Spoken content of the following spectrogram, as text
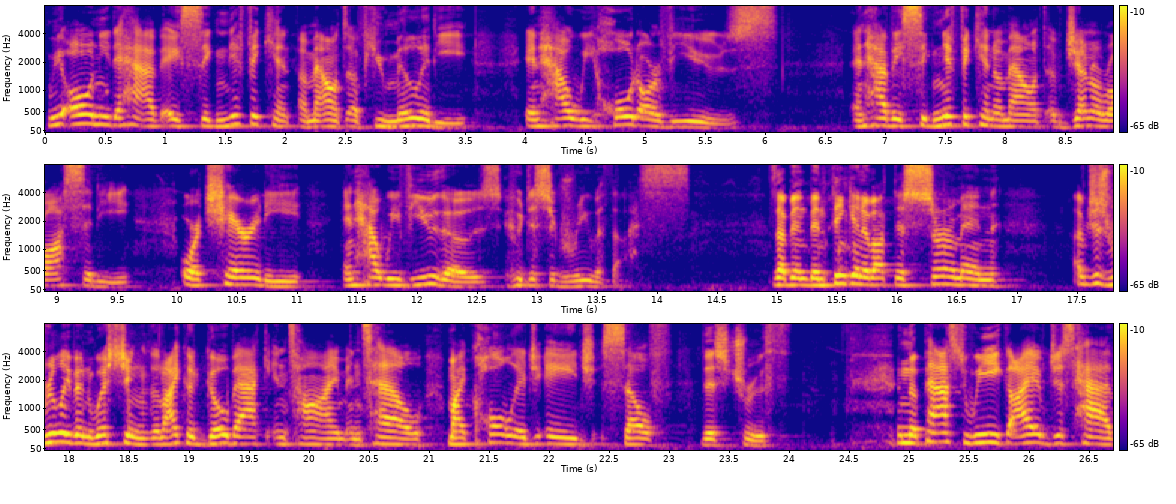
we all need to have a significant amount of humility in how we hold our views and have a significant amount of generosity or charity in how we view those who disagree with us. As I've been, been thinking about this sermon I've just really been wishing that I could go back in time and tell my college age self this truth. In the past week, I have just have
